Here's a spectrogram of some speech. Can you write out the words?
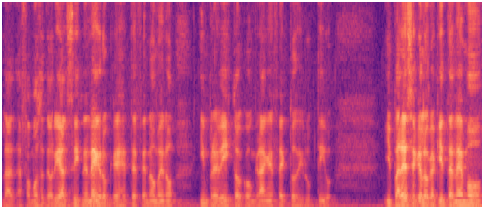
la famosa teoría del cisne negro, que es este fenómeno imprevisto con gran efecto disruptivo. Y parece que lo que aquí tenemos,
